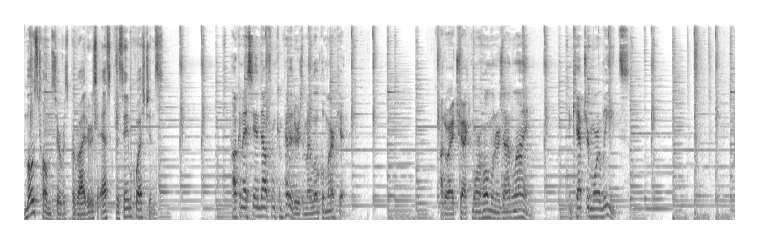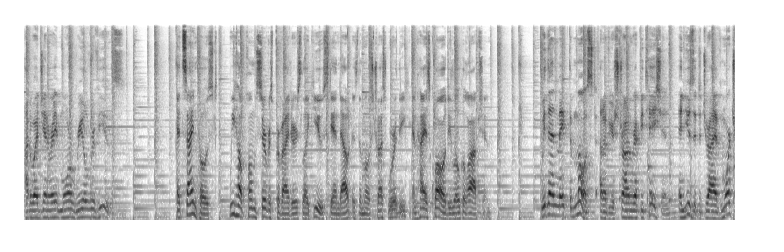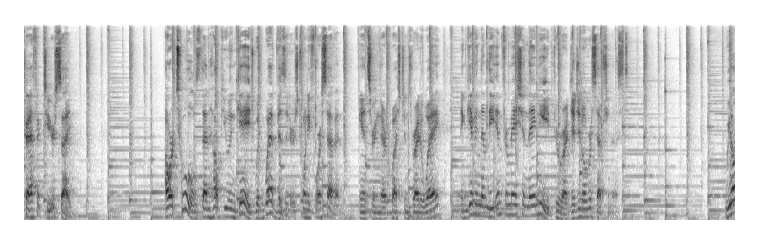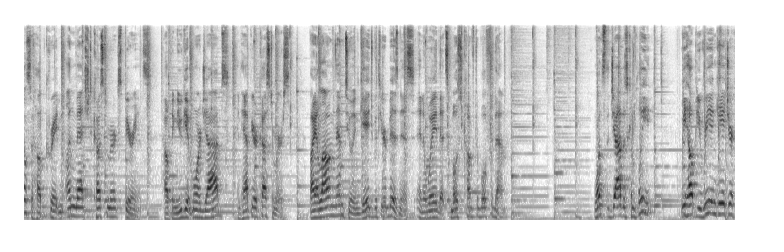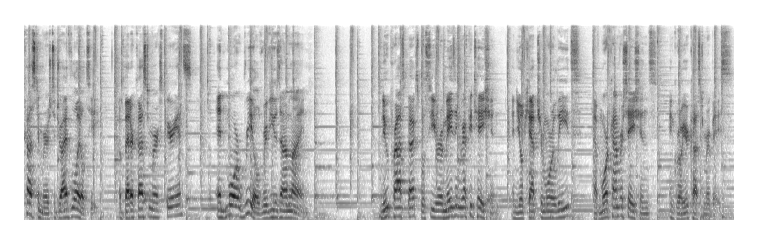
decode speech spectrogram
Most home service providers ask the same questions. How can I stand out from competitors in my local market? How do I attract more homeowners online and capture more leads? How do I generate more real reviews? At Signpost, we help home service providers like you stand out as the most trustworthy and highest quality local option. We then make the most out of your strong reputation and use it to drive more traffic to your site. Our tools then help you engage with web visitors 24 7, answering their questions right away and giving them the information they need through our digital receptionist. We also help create an unmatched customer experience, helping you get more jobs and happier customers by allowing them to engage with your business in a way that's most comfortable for them. Once the job is complete, we help you re-engage your customers to drive loyalty, a better customer experience, and more real reviews online. New prospects will see your amazing reputation and you'll capture more leads, have more conversations, and grow your customer base.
